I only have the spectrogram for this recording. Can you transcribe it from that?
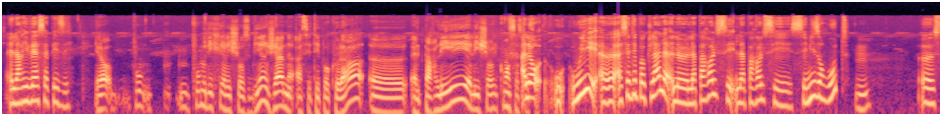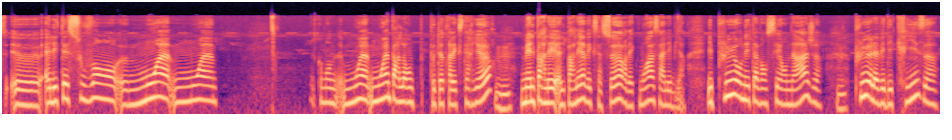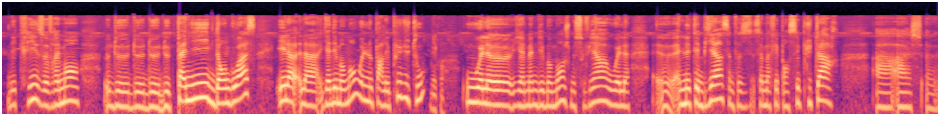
elle arrivait à s'apaiser. Et alors, pour, pour me décrire les choses bien, Jeanne, à cette époque-là, euh, elle parlait, elle échangeait. Comment ça se Alors ou- oui, euh, à cette époque-là, la, la parole s'est mise en route. Mhm. Euh, euh, elle était souvent euh, moins moins comment moins moins parlante peut-être à l'extérieur, Mhm. mais elle parlait elle parlait avec sa sœur, avec moi, ça allait bien. Et plus on est avancé en âge, Mhm. plus elle avait des crises, des crises vraiment de de, de, de panique, d'angoisse. Et il y a des moments où elle ne parlait plus du tout où elle, euh, il y a même des moments, je me souviens, où elle, euh, elle n'était bien. Ça me faisait- ça m'a fait penser plus tard à, à euh,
